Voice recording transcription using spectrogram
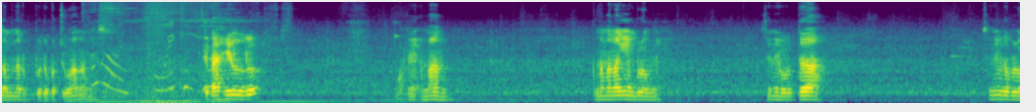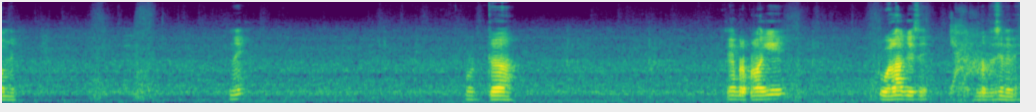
benar-benar butuh perjuangan, do Kita heal dulu. Oke, aman. Ke mana lagi yang belum nih? Sini udah. Sini udah belum nih? Nih. Udah. Oke, berapa lagi? Dua lagi sih. Berarti sini nih.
